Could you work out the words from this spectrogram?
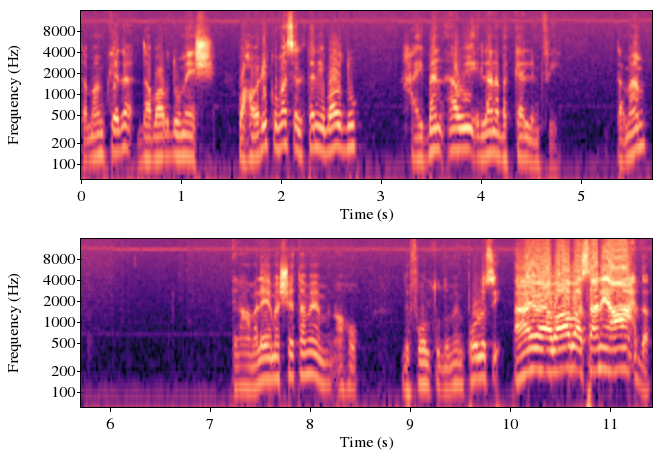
تمام كده؟ ده برضو ماشي. وهوريكم مثل تاني برضو هيبان قوي اللي أنا بتكلم فيه. تمام؟ العملية ماشية تماما أهو. default domain policy. أيوه يا بابا ثانية واحدة.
